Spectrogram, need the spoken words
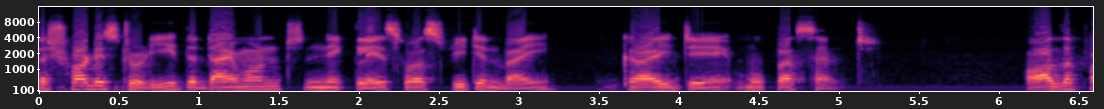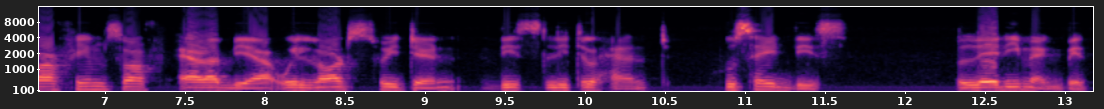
The short story The Diamond Necklace was written by Guy de Maupassant. All the perfumes of Arabia will not sweeten this little hand. Who said this? Lady Macbeth.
